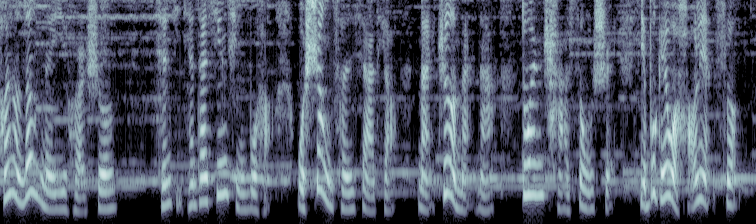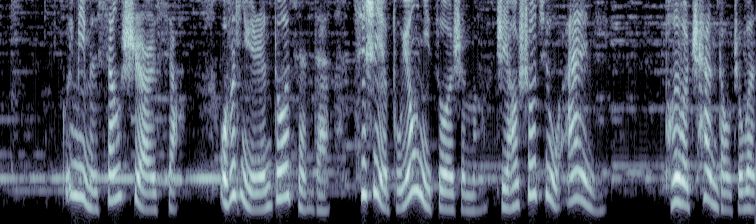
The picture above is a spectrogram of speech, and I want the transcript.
朋友愣了一会儿，说。前几天他心情不好，我上蹿下跳，买这买那，端茶送水，也不给我好脸色。闺蜜们相视而笑。我们女人多简单，其实也不用你做什么，只要说句我爱你。朋友颤抖着问：“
